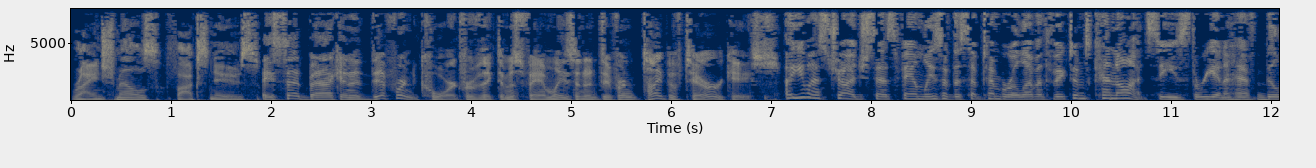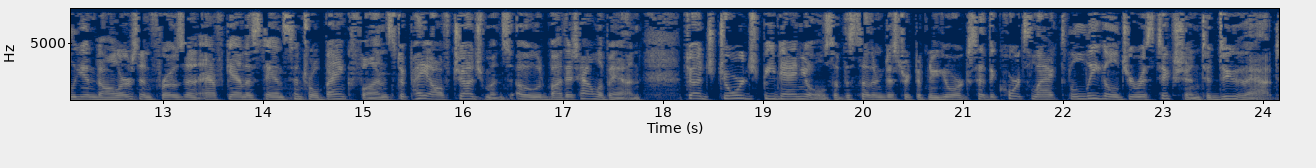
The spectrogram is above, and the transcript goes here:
Ryan Schmelz, Fox News. A setback in a different court for victims' families in a different type of terror case. A U.S. judge says families of the September 11th victims cannot seize three and a half billion billion in frozen Afghanistan central bank funds to pay off judgments owed by the Taliban. Judge George B. Daniels of the Southern District of New York said the courts lacked the legal jurisdiction to do that.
